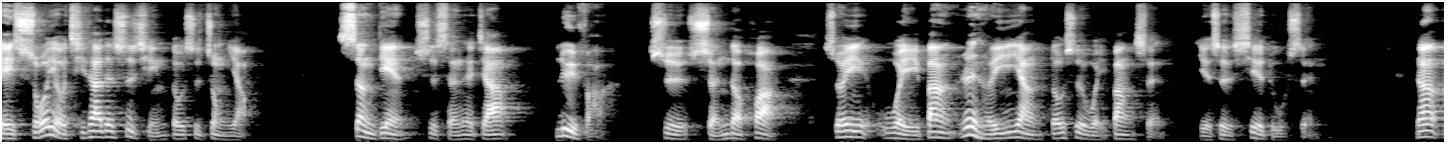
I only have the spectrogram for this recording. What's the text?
给所有其他的事情都是重要，圣殿是神的家，律法是神的话，所以诽谤任何一样都是诽谤神，也是亵渎神。那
